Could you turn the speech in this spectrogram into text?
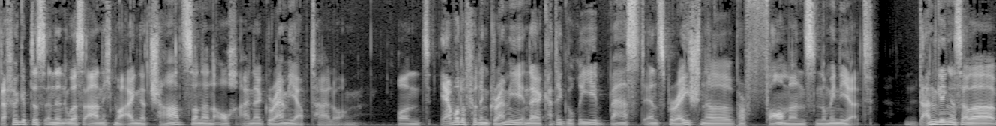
Dafür gibt es in den USA nicht nur eigene Charts, sondern auch eine Grammy-Abteilung. Und er wurde für den Grammy in der Kategorie Best Inspirational Performance nominiert. Dann ging es aber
